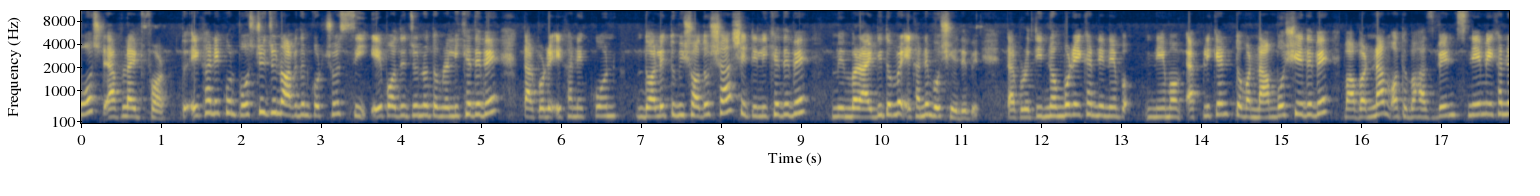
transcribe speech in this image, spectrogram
পোস্ট অ্যাপ্লাইড ফর তো এখানে কোন পোস্টের জন্য আবেদন করছ? সি এ পদের জন্য তোমরা লিখে দেবে। তারপরে এখানে কোন দলে তুমি সদস্যা, সেটি লিখে দেবে। মেম্বার আইডি তোমরা এখানে বসিয়ে দেবে। তারপরে তিন নম্বরে এখানে নেম অফ অ্যাপ্লিক্যান্ট তোমার নাম বসিয়ে দেবে, বাবার নাম অথবা হাজবেন্ডস নেম এখানে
